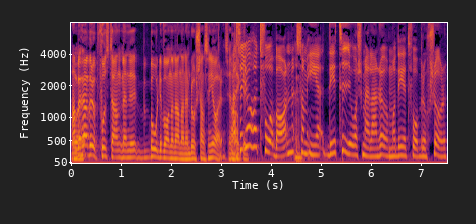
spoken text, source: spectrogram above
Han behöver uppfostran, men det borde vara någon annan än brorsan som gör det. Så jag Alltså tänker, jag har två barn som är, det är tio års mellanrum och det är två brorsor.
